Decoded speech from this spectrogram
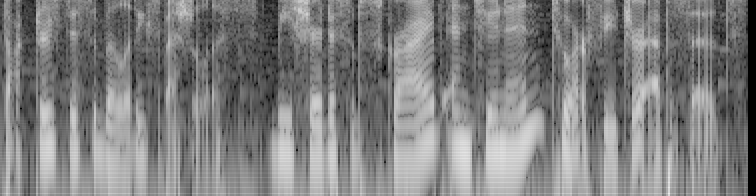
Doctors Disability Specialists. Be sure to subscribe and tune in to our future episodes.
